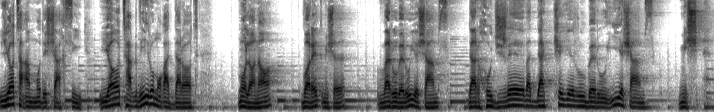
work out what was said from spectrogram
یا تعمد شخصی یا تقدیر و مقدرات مولانا وارد میشه و روبروی شمس در حجره و دکه روبرویی شمس میشینه.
